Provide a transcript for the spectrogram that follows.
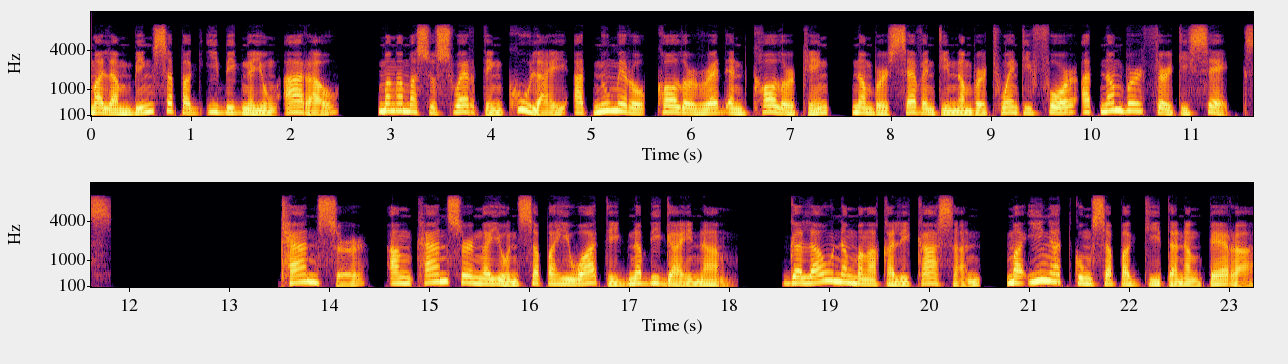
malambing sa pag-ibig ngayong araw, mga masuswerteng kulay at numero, color red and color pink, number 17, number 24 at number 36. Cancer, ang cancer ngayon sa pahiwatig na bigay ng galaw ng mga kalikasan, maingat kung sa pagkita ng pera,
